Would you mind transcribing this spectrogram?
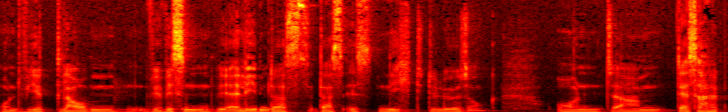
Und wir glauben, wir wissen, wir erleben das, das ist nicht die Lösung. Und ähm, deshalb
